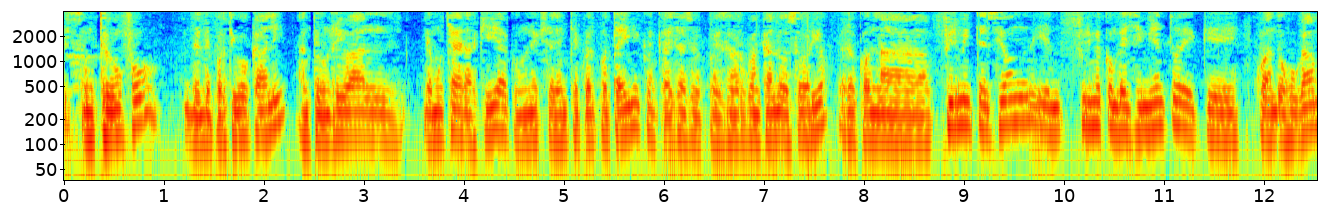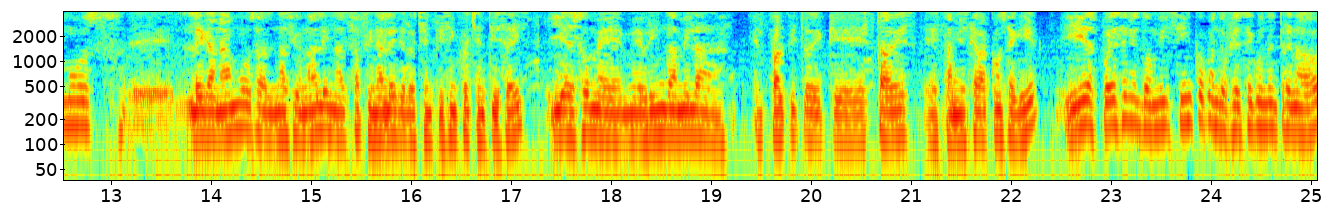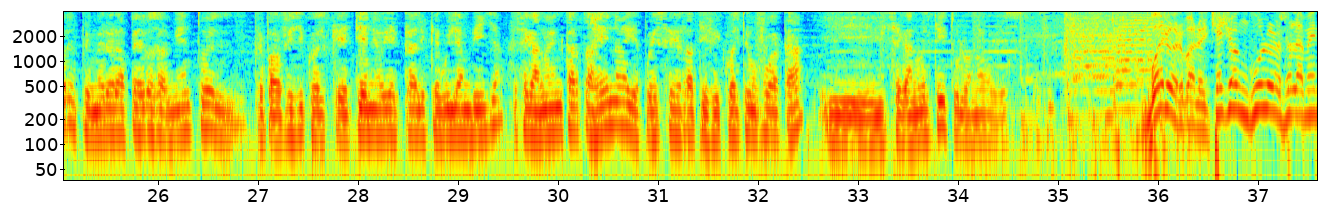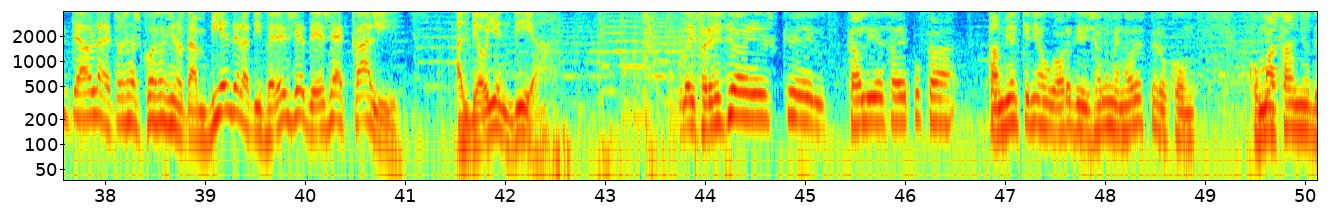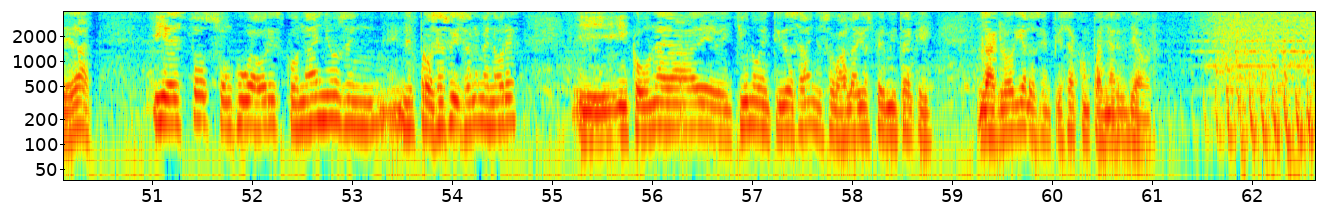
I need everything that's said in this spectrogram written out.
es un triunfo del Deportivo Cali ante un rival de mucha jerarquía, con un excelente cuerpo técnico en cabeza de su profesor Juan Carlos Osorio, pero con la firme intención y el firme convencimiento de que cuando jugamos eh, le ganamos al Nacional en las finales del 85-86 y eso me, me brinda a mí la, el pálpito de que esta vez eh, también se va a conseguir. Y después en el 2005 cuando fui el segundo entrenador, el primero era Pedro Sarmiento, el preparador físico el que tiene hoy el Cali, que es William Villa. Se ganó en Cartagena y después se ratificó el triunfo acá y se ganó el título, ¿no? Es- es Bueno, hermano, el Checho Angulo no solamente habla de todas esas cosas, sino también de las diferencias de ese Cali al de hoy en día. La diferencia es que el Cali de esa época también tenía jugadores de divisiones menores, pero con, con más años de edad. Y estos son jugadores con años en, en el proceso de divisiones menores y, y con una edad de 21 o 22 años. Ojalá Dios permita que la gloria los empiece a acompañar desde ahora.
